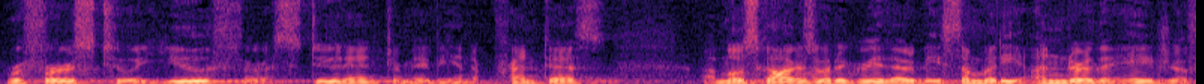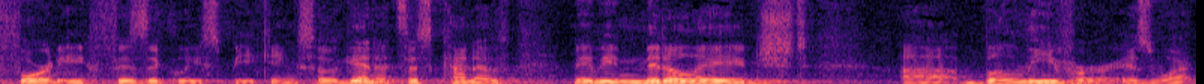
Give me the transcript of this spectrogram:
refers to a youth or a student or maybe an apprentice. Uh, most scholars would agree that would be somebody under the age of 40, physically speaking. So again, it's this kind of maybe middle aged uh, believer, is what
